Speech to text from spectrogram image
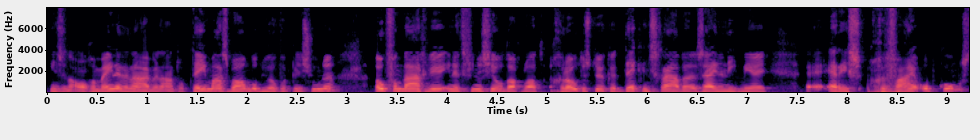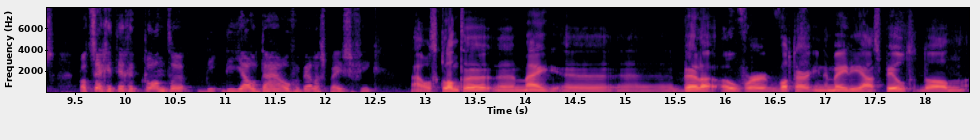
in zijn algemeen. En daarna hebben we een aantal thema's behandeld, nu over pensioenen. Ook vandaag weer in het Financieel Dagblad. Grote stukken, dekkingsgraden zijn er niet meer. Er is gevaaropkomst. Wat zeg je tegen klanten die, die jou daarover bellen specifiek? Nou, als klanten eh, mij eh, eh, bellen over wat er in de media speelt, dan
